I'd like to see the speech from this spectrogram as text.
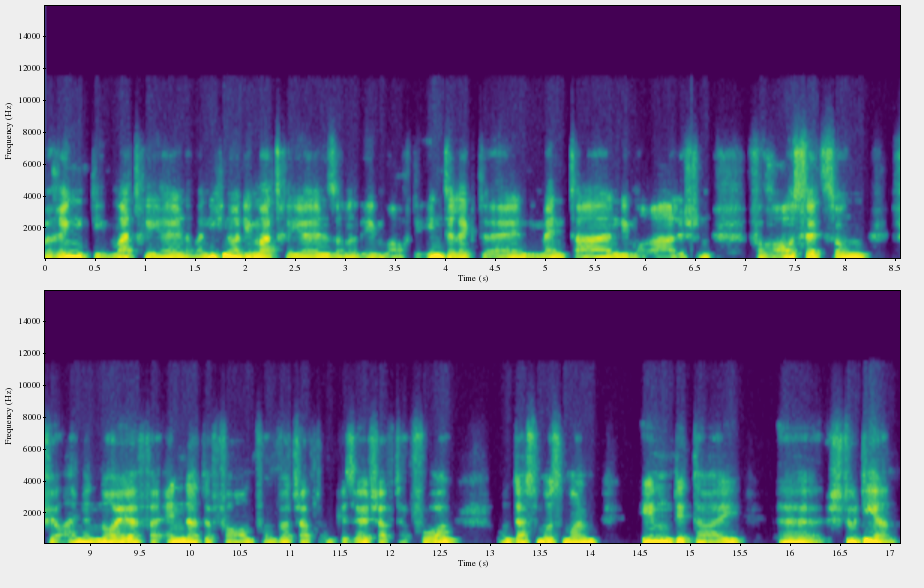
bringt die materiellen, aber nicht nur die materiellen, sondern eben auch die intellektuellen, die mentalen, die moralischen Voraussetzungen für eine neue, veränderte Form von Wirtschaft und Gesellschaft hervor. Und das muss man im Detail äh, studieren.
